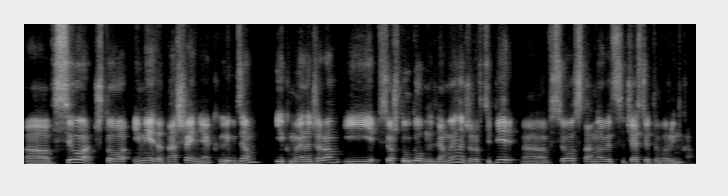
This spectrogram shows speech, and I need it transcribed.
А, все, что имеет отношение к людям и к менеджерам, и все, что удобно для менеджеров, теперь а, все становится частью этого рынка.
